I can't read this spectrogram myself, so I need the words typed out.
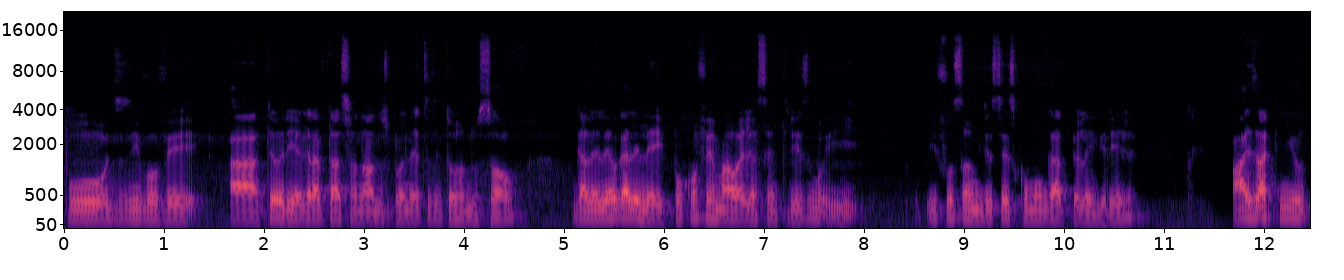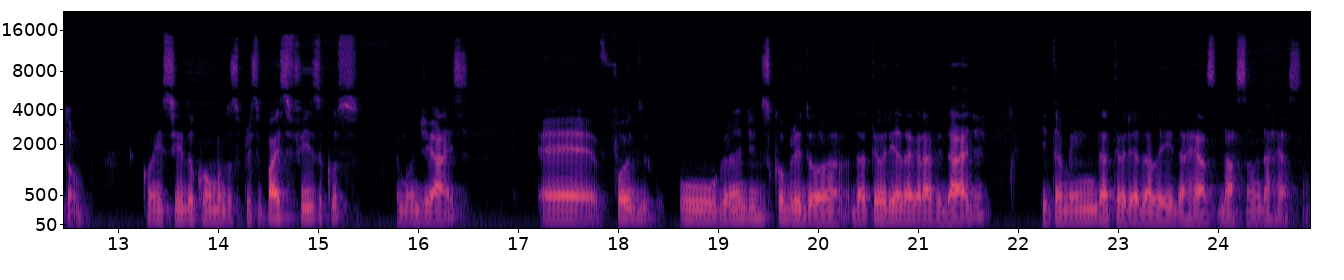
por desenvolver a teoria gravitacional dos planetas em torno do Sol, Galileu Galilei por confirmar o heliocentrismo e, em função disso, ser excomungado pela Igreja, Isaac Newton, conhecido como um dos principais físicos mundiais, é, foi o grande descobridor da teoria da gravidade e também da teoria da lei da, da ação e da reação.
